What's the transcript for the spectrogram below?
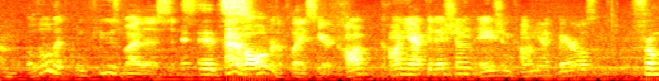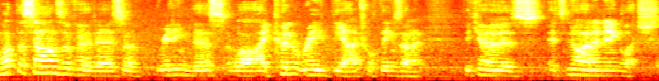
I'm a little bit confused by this. It's, It's- kind of all over the place here. Con- cognac edition, Asian cognac barrels. From what the sounds of it is of reading this, well, I couldn't read the actual things on it because it's not in English,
